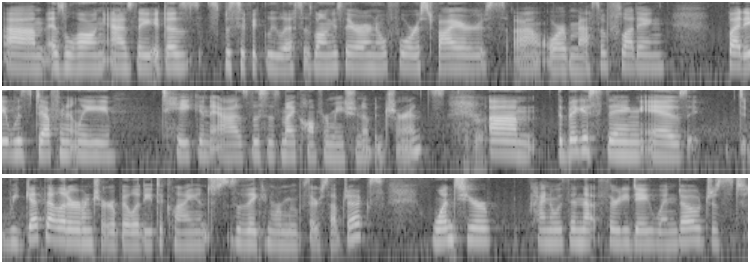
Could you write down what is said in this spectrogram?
Um, as long as they, it does specifically list, as long as there are no forest fires uh, or massive flooding but it was definitely taken as this is my confirmation of insurance. Okay. Um, the biggest thing is we get that letter of insurability to clients so they can remove their subjects. Once you're kind of within that 30 day window, just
